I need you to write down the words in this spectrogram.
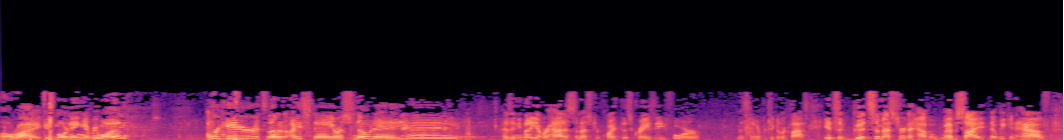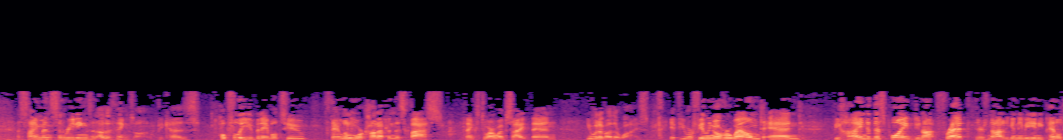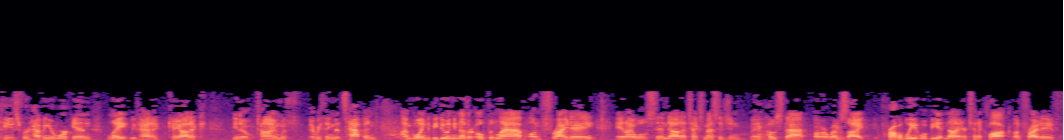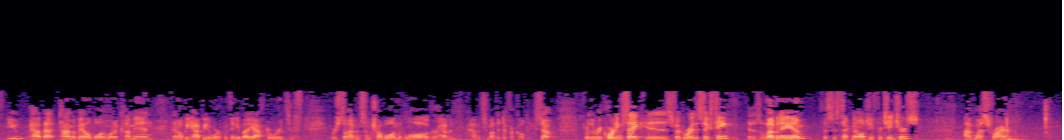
All right. Good morning, everyone. We're here. It's not an ice day or a snow day. Yay! Has anybody ever had a semester quite this crazy for missing a particular class? It's a good semester to have a website that we can have assignments and readings and other things on because hopefully you've been able to stay a little more caught up in this class thanks to our website than you would have otherwise. If you are feeling overwhelmed and behind at this point, do not fret. There's not going to be any penalties for having your work in late. We've had a chaotic, you know, time with everything that's happened. I'm going to be doing another open lab on Friday, and I will send out a text message and, and post that on our website. Probably it will be at 9 or 10 o'clock on Friday if you have that time available and want to come in, and I'll be happy to work with anybody afterwards if we're still having some trouble on the blog or having having some other difficulty. So, for the recording's sake, it is February the 16th. It is 11 a.m. This is Technology for Teachers. I'm Wes Fryer.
